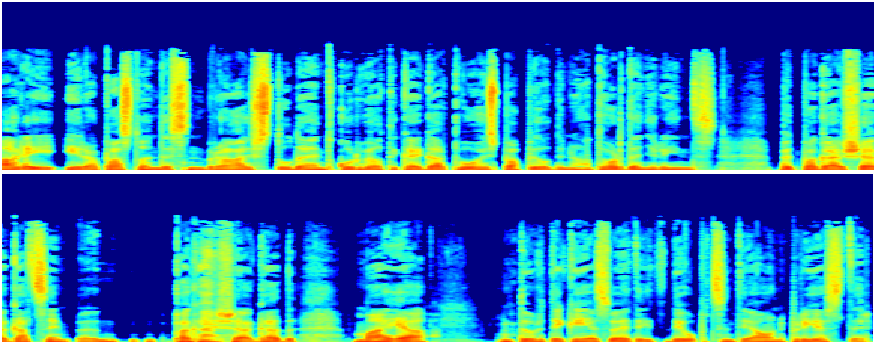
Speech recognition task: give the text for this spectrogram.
arī ir ap 80 brāļu studentu, kur vēl tikai gatavojas papildināt ordeņa rindas, bet pagājušajā, gadsim, pagājušajā gada maijā tur tika iesvētīts 12 jauni priesteri.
